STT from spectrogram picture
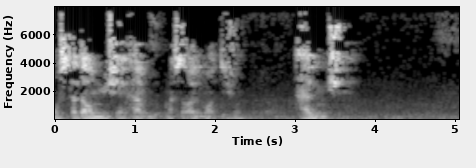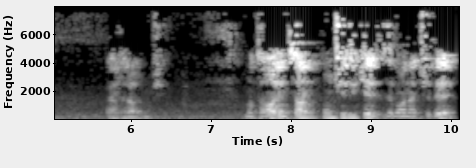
مستدام میشه هم مسائل مادیشون حل میشه. برقرار میشه. منتها انسان اون چیزی که زبانت شده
